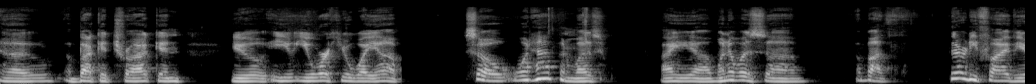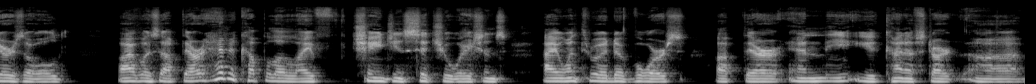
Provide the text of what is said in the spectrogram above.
uh, a bucket truck and you you you work your way up. So what happened was, I uh, when I was uh, about 35 years old, I was up there. I had a couple of life changing situations. I went through a divorce up there, and you, you kind of start uh,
